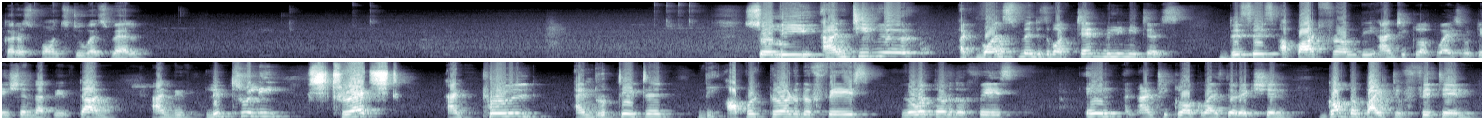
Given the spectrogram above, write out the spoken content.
corresponds to as well. So the anterior advancement is about 10 millimeters. This is apart from the anti-clockwise rotation that we've done and we've literally stretched and pulled and rotated the upper third of the face, lower third of the face in an anti-clockwise direction, got the bite to fit in,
